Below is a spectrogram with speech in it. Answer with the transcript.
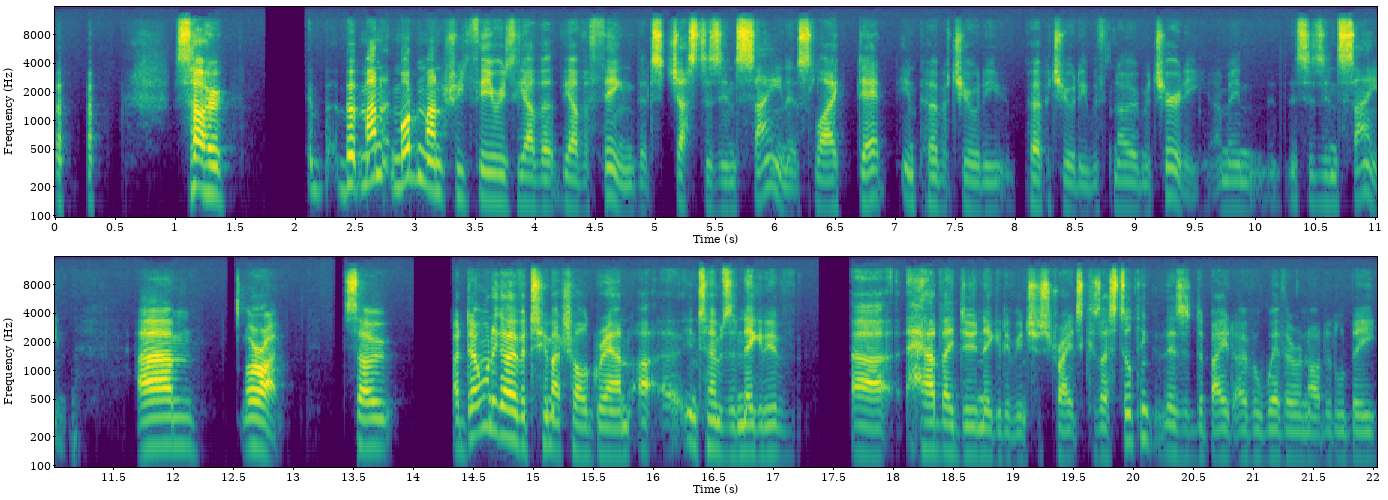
so, but mon- modern monetary theory is the other the other thing that's just as insane. It's like debt in perpetuity, perpetuity with no maturity. I mean, this is insane. Um, all right, so I don't want to go over too much old ground uh, uh in terms of negative. Uh, how they do negative interest rates because I still think that there's a debate over whether or not it'll be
